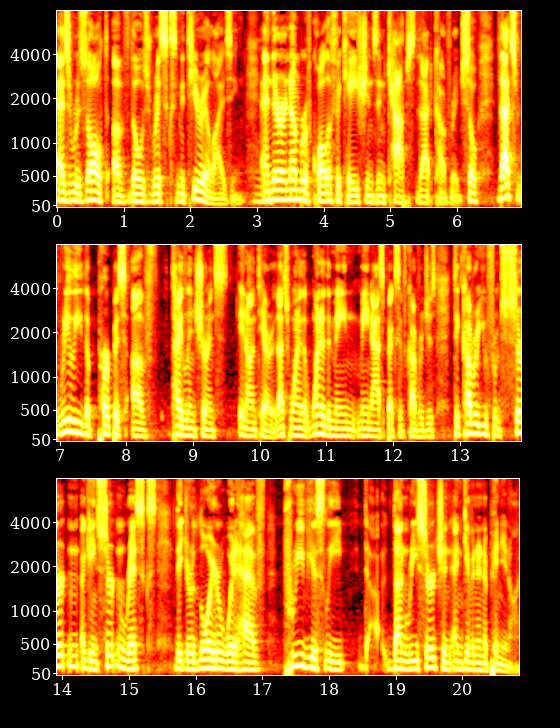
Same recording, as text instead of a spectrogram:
as a result of those risks materializing. Mm-hmm. And there are a number of qualifications and caps to that coverage. So that's really the purpose of title insurance in Ontario. That's one of the one of the main main aspects of coverage is to cover you from certain against certain risks that your lawyer would have previously d- done research and, and given an opinion on.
